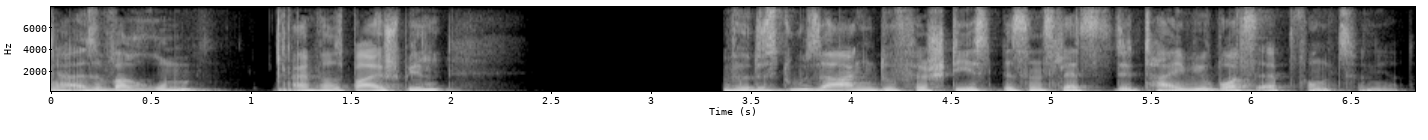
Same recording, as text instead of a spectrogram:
Ja, also warum? Einfaches Beispiel. Würdest du sagen, du verstehst bis ins letzte Detail, wie WhatsApp funktioniert?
